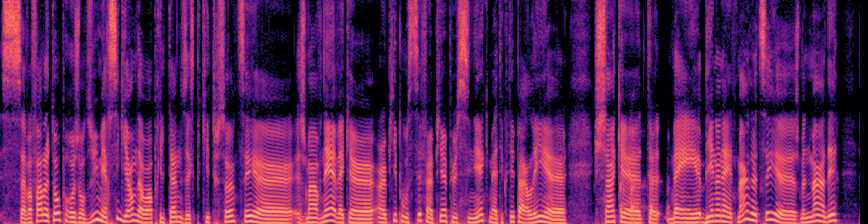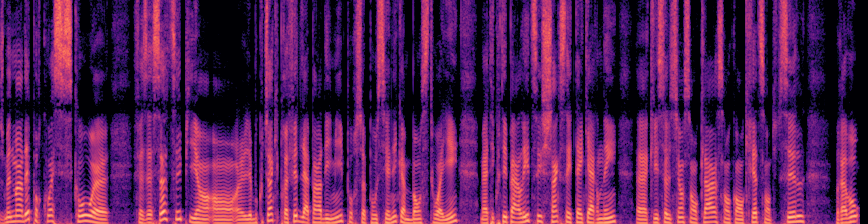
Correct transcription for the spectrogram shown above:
ça va faire le tour pour aujourd'hui. Merci, Guillaume, d'avoir pris le temps de nous expliquer tout ça. Tu sais, euh, je m'en venais avec un, pied positif, un pied un peu cynique, mais à t'écouter parler, euh, je sens que, ben, bien honnêtement, là, tu sais, euh, je me demandais, je me demandais pourquoi Cisco faisait ça, tu sais, puis il y a beaucoup de gens qui profitent de la pandémie pour se positionner comme bons citoyens, mais à t'écouter parler, tu sais, je sens que c'est incarné, que les solutions sont claires, sont concrètes, sont utiles. Bravo,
